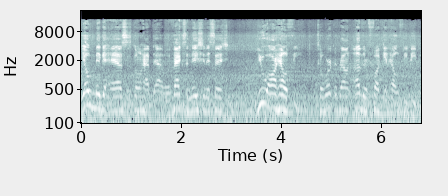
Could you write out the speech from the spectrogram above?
your nigga ass is gonna have to have a vaccination that says you are healthy to work around other fucking healthy people.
